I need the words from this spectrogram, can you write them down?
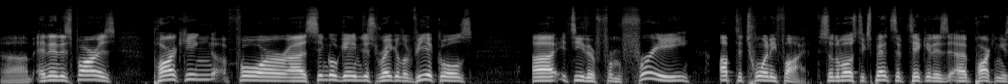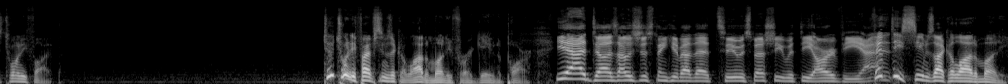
Um, and then as far as parking for uh, single game, just regular vehicles, uh, it's either from free up to 25. So the most expensive ticket is uh, parking is 25. 225 seems like a lot of money for a game to park. Yeah, it does. I was just thinking about that too, especially with the RV. 50 seems like a lot of money.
